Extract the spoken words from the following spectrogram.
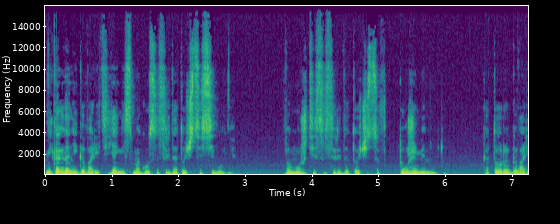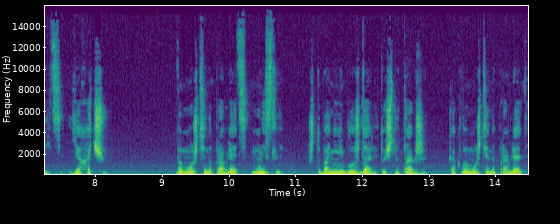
Никогда не говорите «я не смогу сосредоточиться сегодня». Вы можете сосредоточиться в ту же минуту, которую говорите «я хочу». Вы можете направлять мысли, чтобы они не блуждали точно так же, как вы можете направлять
